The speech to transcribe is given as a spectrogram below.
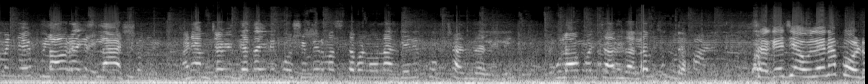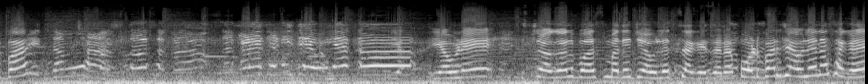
म्हणजे पुलाव राईस लास्ट आणि आमच्या विद्याताईने कोशिंबीर मस्त बनवून आणलेली खूप छान झालेली. पुलाव पण छान झाला. सुंदर. सगळे जेवले ना पोटभर? एकदम छान. स्ट्रगल बसमध्ये जेवलेत सगळेजण. पोटभर जेवले ना सगळे?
